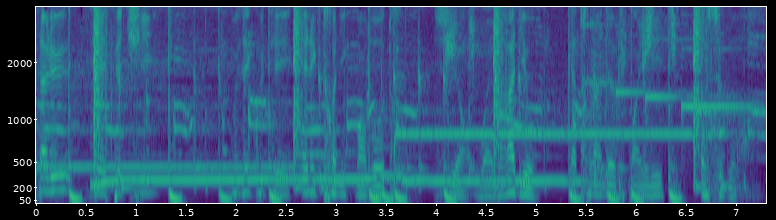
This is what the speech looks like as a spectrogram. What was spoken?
Salut, c'est Pechi. Vous écoutez électroniquement vôtre sur Web Radio 89.8 au Segor.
